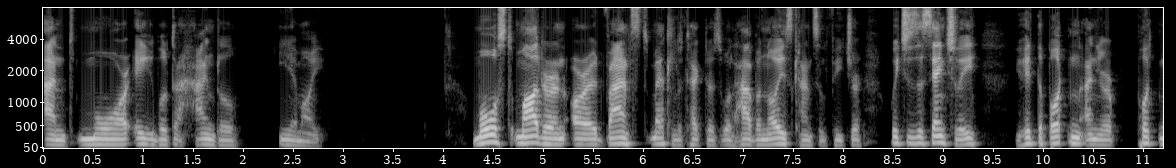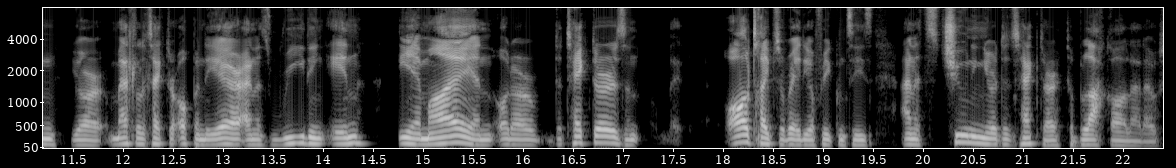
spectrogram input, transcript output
and more able to handle EMI. Most modern or advanced metal detectors will have a noise cancel feature, which is essentially you hit the button and you're putting your metal detector up in the air and it's reading in EMI and other detectors and all types of radio frequencies, and it's tuning your detector to block all that out.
